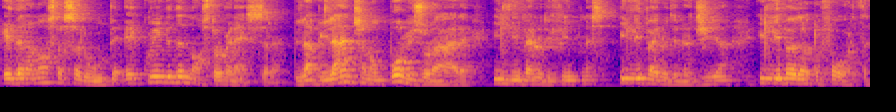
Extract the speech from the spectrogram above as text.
e della nostra salute e quindi del nostro benessere. La bilancia non può misurare il livello livello di fitness, il livello di energia, il livello della tua forza,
